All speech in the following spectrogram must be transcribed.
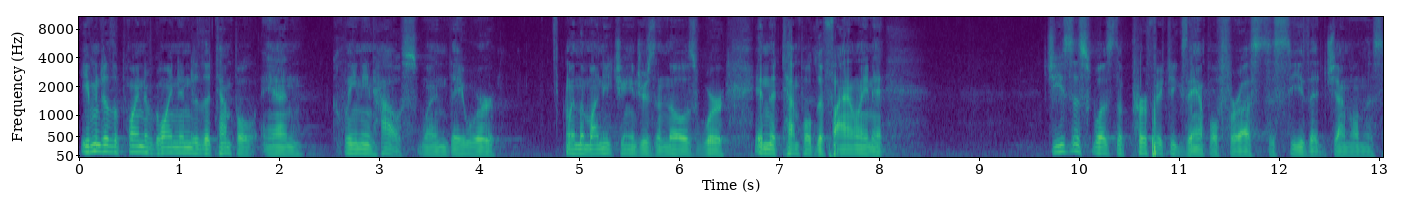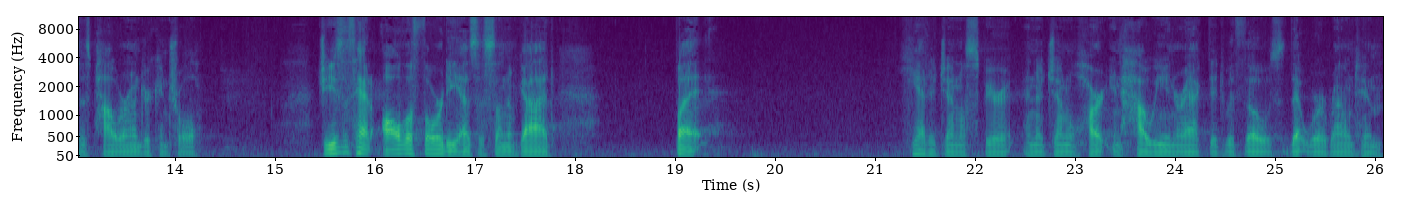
Even to the point of going into the temple and cleaning house when they were when the money changers and those were in the temple defiling it Jesus was the perfect example for us to see that gentleness is power under control. Jesus had all authority as the Son of God, but he had a gentle spirit and a gentle heart in how he interacted with those that were around him.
